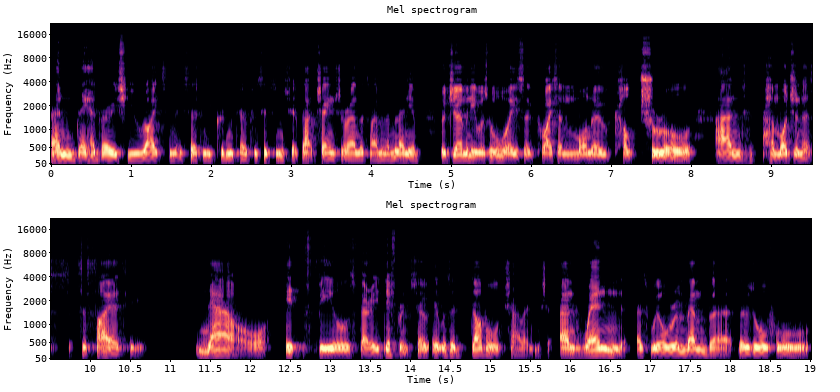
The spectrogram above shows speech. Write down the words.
And they had very few rights, and they certainly couldn't go for citizenship. That changed around the time of the millennium. But Germany was always a, quite a monocultural and homogenous society. Now it feels very different. So it was a double challenge. And when, as we'll remember, those awful,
